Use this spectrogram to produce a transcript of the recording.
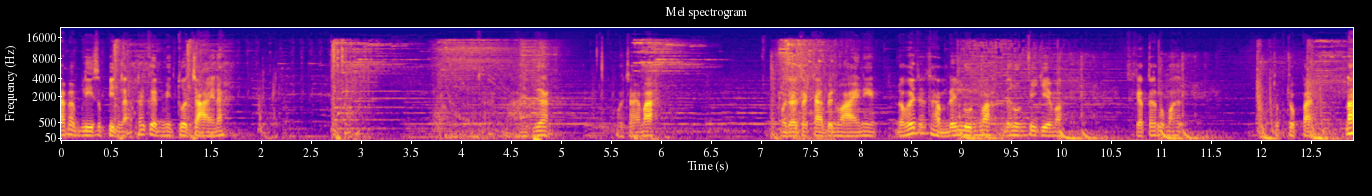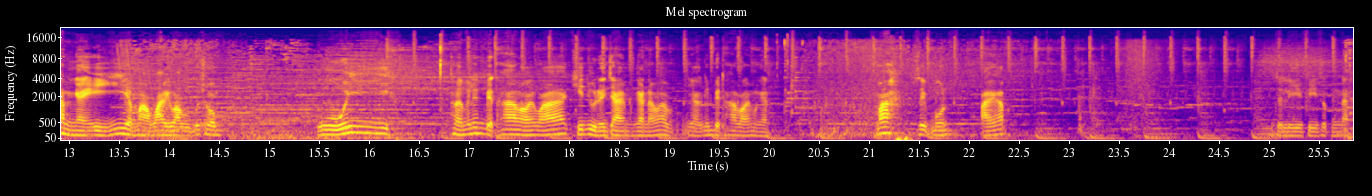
ายๆแบบรีสปินอะถ้าเกิดมีตัวจ่ายนะมาให้เพื่อนหัวใจมาหัวใจจะกลายเป็นวายนี่เดี๋ยวเฮ้ยจะทำได้ลุ้นว่ะได้ลุ้นฟรีเกมอะสก็ตเตอร์ลงมาจบจบๆไป นั่นไงไอ้เหี้ยมาไวว่ะคุณผู้ชมอุ้ยเธอไม่เล่นเบ็ดห้าร้อยวะคิดอยู่ในใจเหมือนกันนะว่าอยากเล่นเบ็ดห้าร้อยเหมือนกัน มาสิบหมุนไปครับจะรีฟรีสปินนะ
